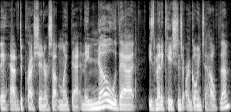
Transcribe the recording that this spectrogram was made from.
they have depression or something like that, and they know that these medications are going to help them.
